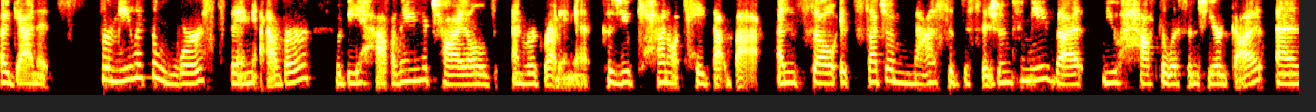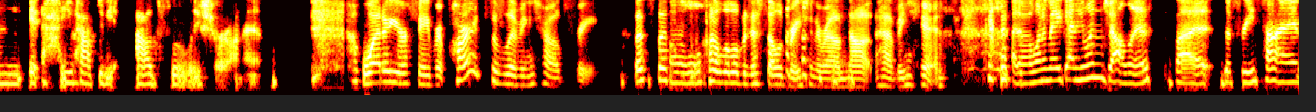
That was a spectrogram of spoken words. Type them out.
again, it's for me like the worst thing ever would be having a child and regretting it because you cannot take that back. And so it's such a massive decision to me that you have to listen to your gut and it you have to be absolutely sure on it. What are your favorite parts of living child free? Let's let's oh. put a little bit of celebration around not having kids. I don't want to make anyone jealous, but the free time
